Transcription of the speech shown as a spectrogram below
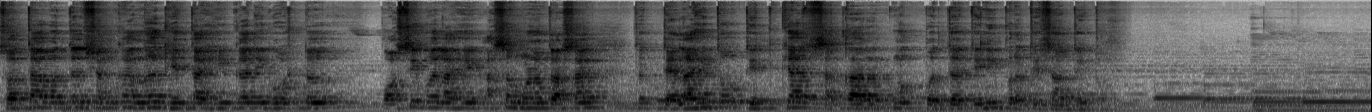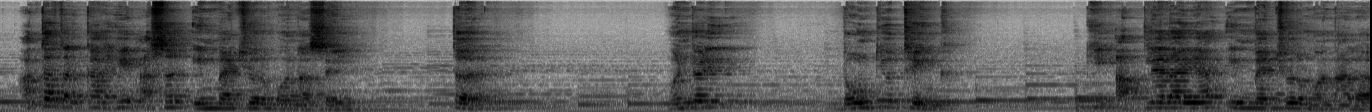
स्वतःबद्दल शंका न घेता ही एखादी गोष्ट पॉसिबल आहे असं म्हणत असाल तर त्यालाही तो तितक्याच सकारात्मक पद्धतीने प्रतिसाद देतो. आता तर का हे असं इमॅच्युअर मन असेल तर मंडळी डोंट यू थिंक की आपल्याला या इमॅच्युअर मनाला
